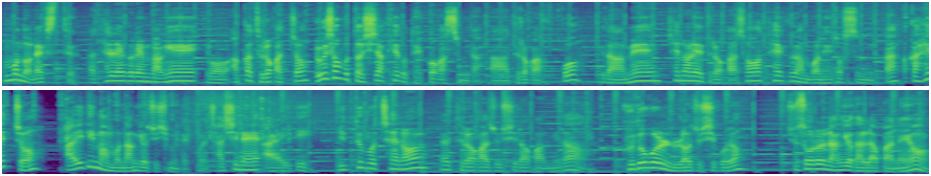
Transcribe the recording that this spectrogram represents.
한 번 더 넥스트. 자, 텔레그램 방에 어, 아까 들어갔죠? 여기서부터 시작해도 될 것 같습니다. 아, 들어갔고 그 다음에 채널에 들어가서 태그 한번 해줬습니까? 아까 했죠? 아이디만 한번 남겨주시면 될 거예요. 자신의 아이디. 유튜브 채널에 들어가 주시라고 합니다. 구독을 눌러주시고요. 주소를 남겨달라고 하네요.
